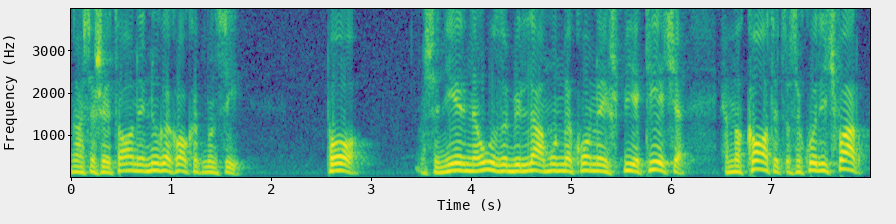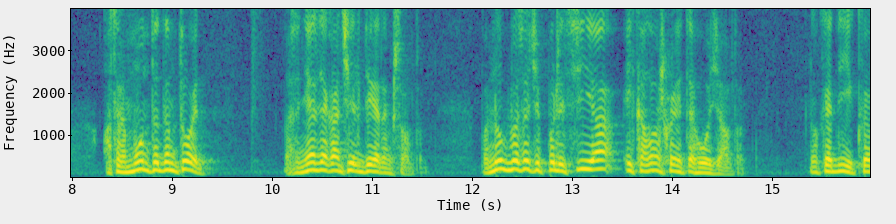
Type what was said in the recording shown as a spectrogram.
ngase shejtani nuk e ka këtë mundësi. Po, nëse njeri, neudhubillah, mund me konë ni shpi e keqe, e mëkatit, ose ku di çfar, atër mund të dëmtojnë, ngase ia kanë çilë derën kështu, po nuk besoj që policia ju ka thonë shkoni te hoxha, Nuk e di, ky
